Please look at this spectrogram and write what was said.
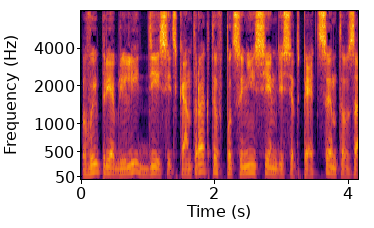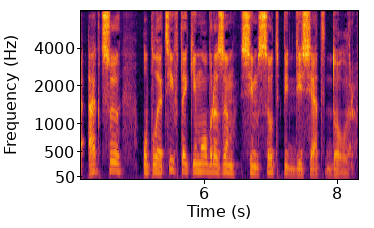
Вы приобрели 10 контрактов по цене 75 центов за акцию, уплатив таким образом 750 долларов.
